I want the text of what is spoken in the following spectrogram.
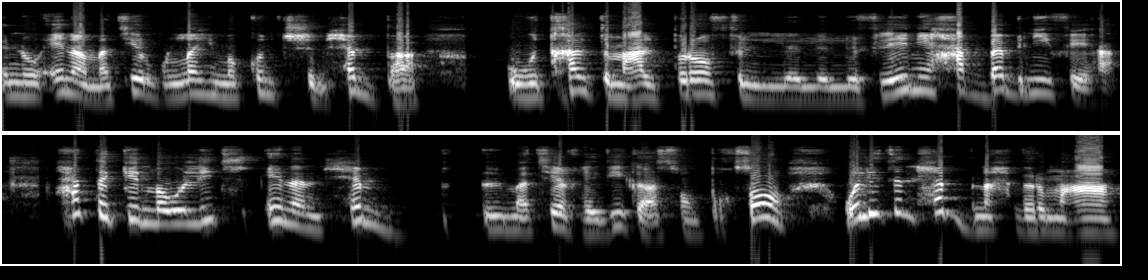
إنه أنا matière والله ما كنتش نحبها. ودخلت مع ال prof الفلاني حببني فيها. حتى كان ما وليتش أنا نحب ال matière هذيك 100% وليت نحب نحضر معاه.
